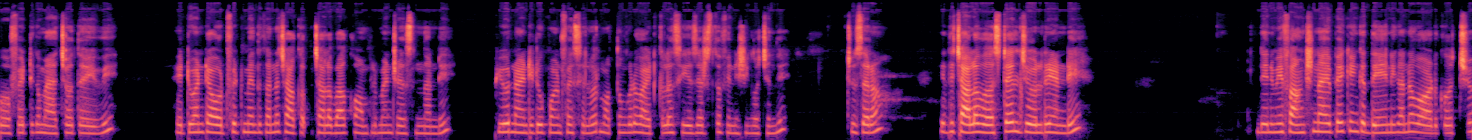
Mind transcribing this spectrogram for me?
పర్ఫెక్ట్గా మ్యాచ్ అవుతాయి ఇవి. ఎటువంటి అవుట్ఫిట్ మీద కన్నా చాలా చాలా బాగా కాంప్లిమెంట్ చేస్తుందండి. Pure ninety two point five silver. మొత్తం కూడా వైట్ కలర్ సీజర్స్తో ఫినిషింగ్ వచ్చింది. చూసారా? ఇది చాలా వర్స్టైల్ జ్యువెలరీ అండి. దీన్ని మీ ఫంక్షన్ అయిపోయాక ఇంకా దేనికన్నా వాడుకోవచ్చు.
